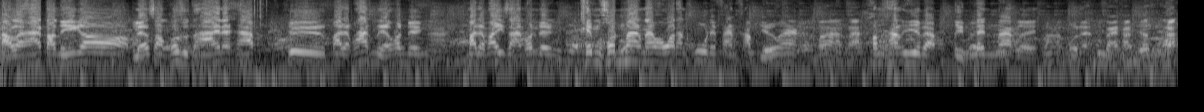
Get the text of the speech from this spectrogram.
เอาละฮะตอนนี้ก็เหลือ2คนสุดท้ายนะครับ คือมาจากภาคเหนือคนหนึ่งมาจากภาคอีสานคนหนึ่งเข้มข้นมากนะเพราะว่าทั้งคู่ในยแฟนคลับเยอะมาก เยอะมากนะค่อนข้างที่จะแบบตื่นเต้นมากเลย สามคนเนี่ยผู้ชายขัดเยอะสุดละ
